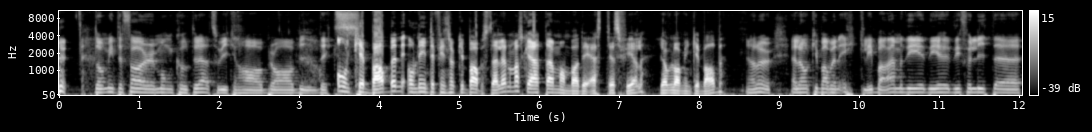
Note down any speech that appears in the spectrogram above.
De är inte för mångkulturellt så vi kan ha bra bildäcks... Om kebaben, om det inte finns något kebabställe när man ska äta, man bara det är SDs fel. Jag vill ha min kebab. Eller hur? Eller om kebaben är äcklig, bara, nej men det, det, det är för lite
